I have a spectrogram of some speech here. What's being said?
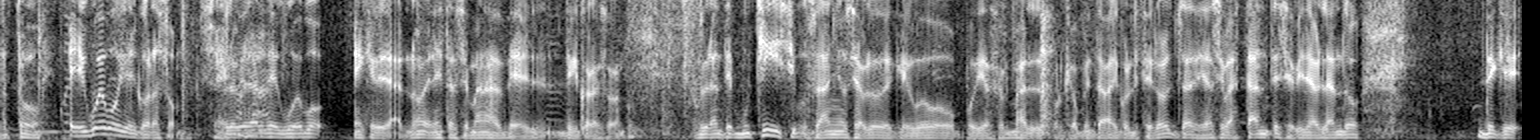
despertó? El huevo y el corazón. Pero voy a hablar del huevo en general, ¿no? En esta semana del, del corazón. Durante muchísimos años se habló de que el huevo podía hacer mal porque aumentaba el colesterol. Ya desde hace bastante se viene hablando de que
